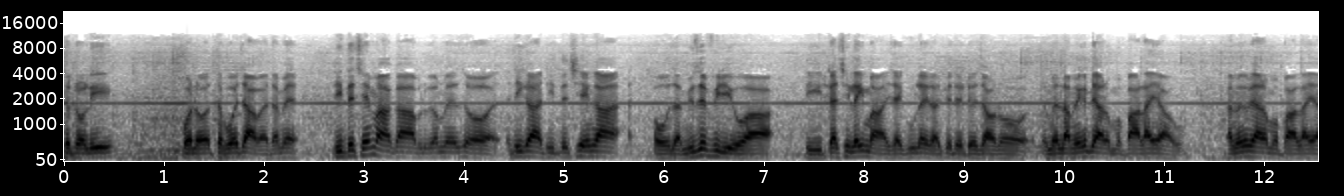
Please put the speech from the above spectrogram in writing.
တော်တော်လေးဘောနော်သဘောကျပါဒါပေမဲ့ဒီတချင်းမှာကဘယ်လိုပြောမလဲဆိုတော့အဓိကဒီတချင်းကဟိုဇာ music video က ဒီတက်ချီလိတ်မှာရိုက်ကူးလိုက်တာဖြစ်တဲ့အတွက်ကြောင့်တော့ဒါပေမဲ့လာမင်းကပြတော့မပါလိုက်ရဘူးလာမင်းကပြတော့မပါလိုက်ရ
